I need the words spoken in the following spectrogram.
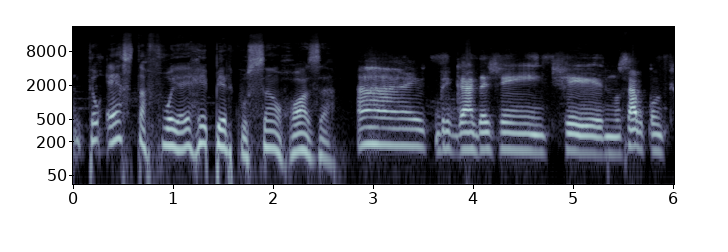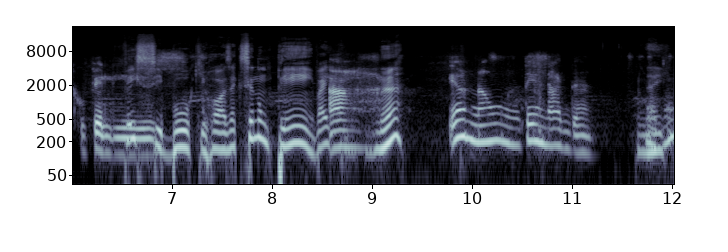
Então, esta foi a repercussão, Rosa. Ai, obrigada, gente. Não sabe como fico feliz. Facebook, Rosa, é que você não tem, vai, Ah. né? Eu não, não tenho nada. Tá né? Uhum.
